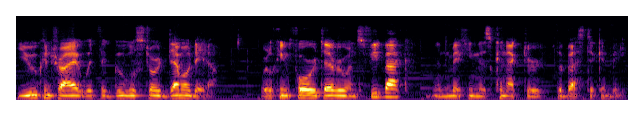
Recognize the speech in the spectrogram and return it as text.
you can try it with the Google Store demo data. We're looking forward to everyone's feedback and making this connector the best it can be.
